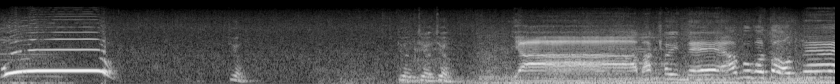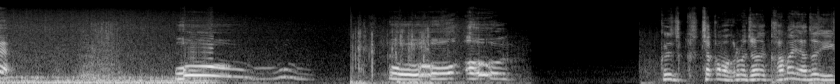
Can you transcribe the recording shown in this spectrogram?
오! 뛰어. 뛰어, 뛰어, 뛰어. 야 막혀 있네. 아무것도 없네. 오! 오! 어! 그래서 그, 잠깐만 그러면 저는 가만히 앉아서 얘-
